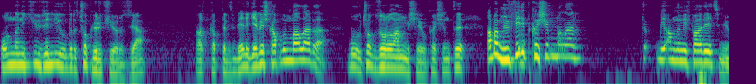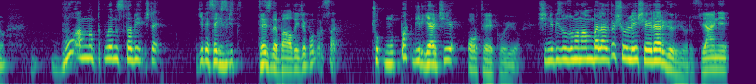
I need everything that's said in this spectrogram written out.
Ondan 250 yıldır çok ürküyoruz ya. Hard kapitalizmde. Hele gebeş kaplumbağalar da bu çok zor olan bir şey o kaşıntı. Ama münferit kaşınmalar çok bir anlam ifade etmiyor. Bu anlattıklarınız tabii işte yine 8. tezle bağlayacak olursak çok mutlak bir gerçeği ortaya koyuyor. Şimdi biz o zaman ambalajda şöyle şeyler görüyoruz. Yani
